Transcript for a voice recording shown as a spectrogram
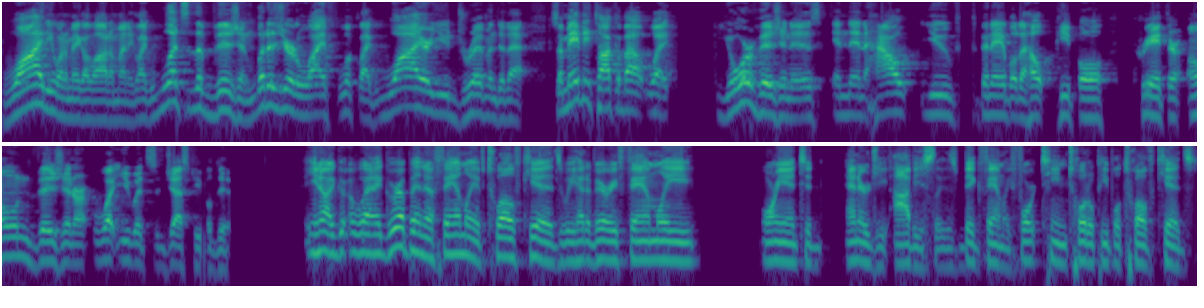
Why do you want to make a lot of money? Like, what's the vision? What does your life look like? Why are you driven to that? So maybe talk about what your vision is and then how you've been able to help people create their own vision or what you would suggest people do. You know, I, when I grew up in a family of 12 kids, we had a very family oriented energy, obviously, this big family, 14 total people, 12 kids.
